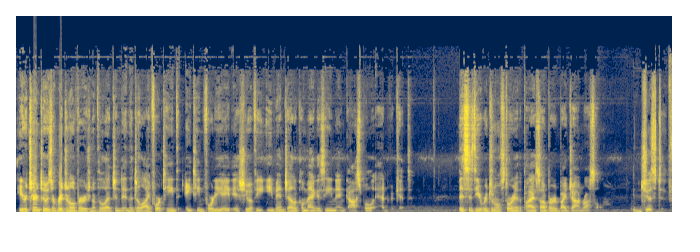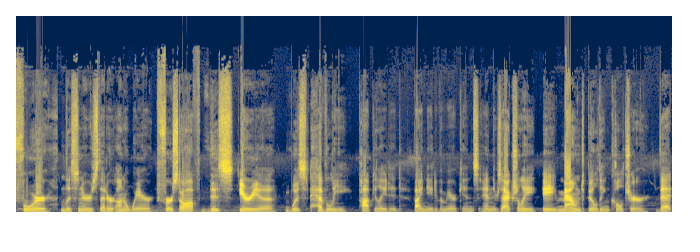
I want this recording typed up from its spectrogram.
He returned to his original version of the legend in the July 14, 1848 issue of the Evangelical Magazine and Gospel Advocate. This is the original story of the Piasa bird by John Russell. Just for listeners that are unaware, first off, this area was heavily populated by Native Americans, and there's actually a mound building culture that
